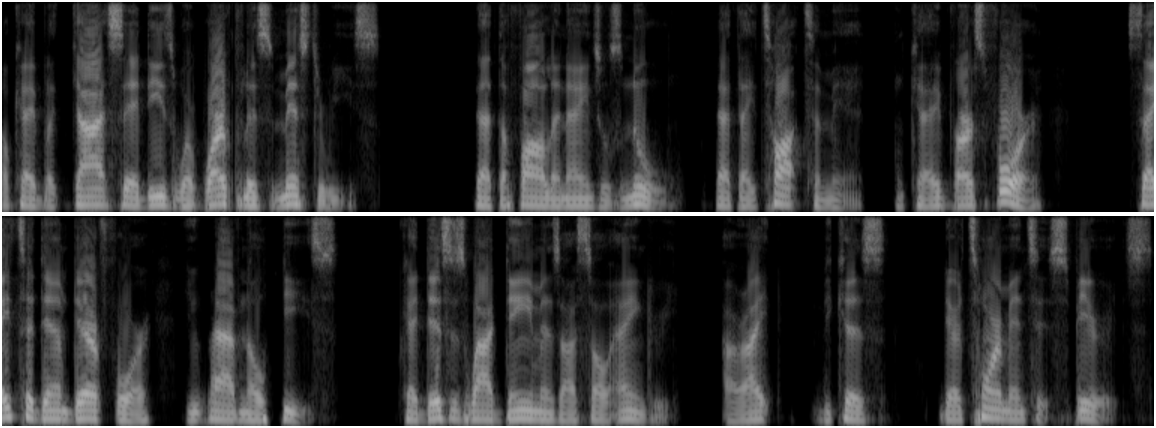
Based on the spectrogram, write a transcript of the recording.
Okay. But God said these were worthless mysteries that the fallen angels knew that they taught to men. Okay. Verse four say to them, therefore, you have no peace. Okay. This is why demons are so angry. All right because they're tormented spirits.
